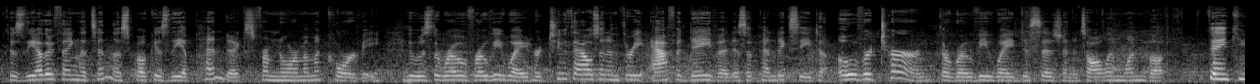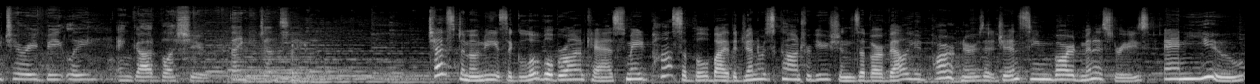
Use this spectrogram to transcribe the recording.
because the other thing that's in this book is the appendix from Norma McCorvey, who was the Roe of Roe v. Wade. Her 2003 affidavit is Appendix C to overturn the Roe v. Wade decision. It's all in one book. Thank you, Terry Beatley, and God bless you. Thank you, Jensine. Testimony is a global broadcast made possible by the generous contributions of our valued partners at Jensine Bard Ministries and you,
